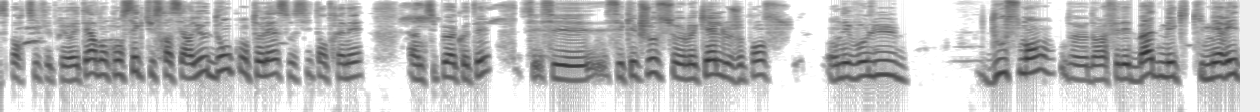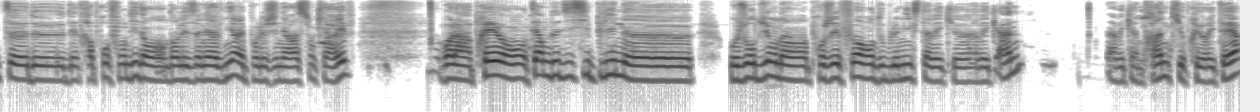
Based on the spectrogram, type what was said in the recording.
sportif est prioritaire, donc on sait que tu seras sérieux, donc on te laisse aussi t'entraîner un petit peu à côté. C'est quelque chose sur lequel je pense on évolue doucement dans la fédé de BAD, mais qui, mérite d'être approfondi dans, les années à venir et pour les générations qui arrivent. Voilà, après, en termes de discipline, euh, aujourd'hui, on a un projet fort en double mixte avec, euh, avec Anne, avec un tran qui est prioritaire.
